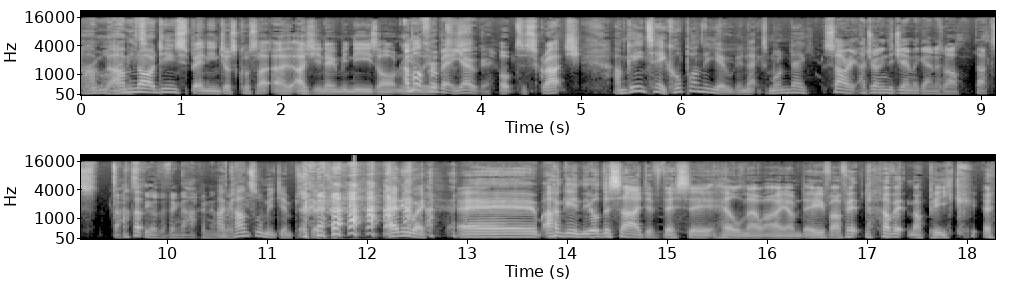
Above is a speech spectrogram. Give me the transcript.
I'm, brutal. I'm isn't not doing spinning just because, uh, as you know, my knees aren't really I'm up for a bit to, of yoga. Up to scratch. I'm going to take up on the yoga next Monday. Sorry, I joined the gym again as well. That's that's the other thing that happened in the I week. cancelled my gym prescription. anyway, um, I'm getting the other side of this uh, hill now. I am Dave. I've hit, I've hit my peak, and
